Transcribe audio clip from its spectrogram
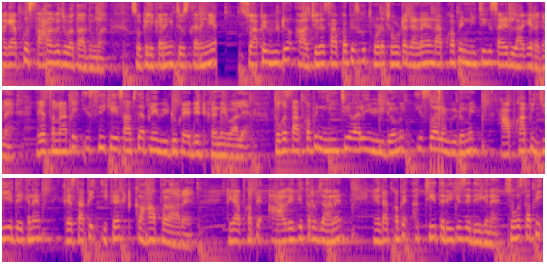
आगे आपको सारा कुछ बता दूँगा। सो क्लिक करेंगे चूज़ करेंगे। सो यहाँ पे वीडियो आ चुका है आपका इसको थोड़ा छोटा करना है एंड आपको नीचे की साइड ला के रखना है। वैसे हम यहाँ पे इसी के हिसाब से अपने वीडियो को एडिट करने वाले हैं। तो गैस आपका नीचे वाली वीडियो में, इस वाली वीडियो में आपको पे ये देखना है गैस यहाँ पे इफ़ेक्ट कहाँ पर आ रहे हैं। ठीक है आपका पे आगे की तरफ़ जाना है एंड आपका पे अच्छी तरीके से देखना है। सो पे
